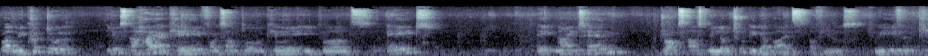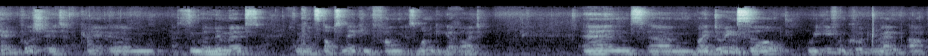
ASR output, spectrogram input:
well, we could do use a higher k, for example, k equals 8 8, 9, 10 drops us below 2 gigabytes of use. We even can push it. Um, I think the limit when it stops making fun is 1 gigabyte. And um, by doing so, we even could ramp up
